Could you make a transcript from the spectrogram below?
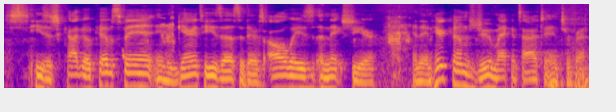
He's a Chicago Cubs fan and he guarantees us that there's always a next year. And then here comes Drew McIntyre to interrupt.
